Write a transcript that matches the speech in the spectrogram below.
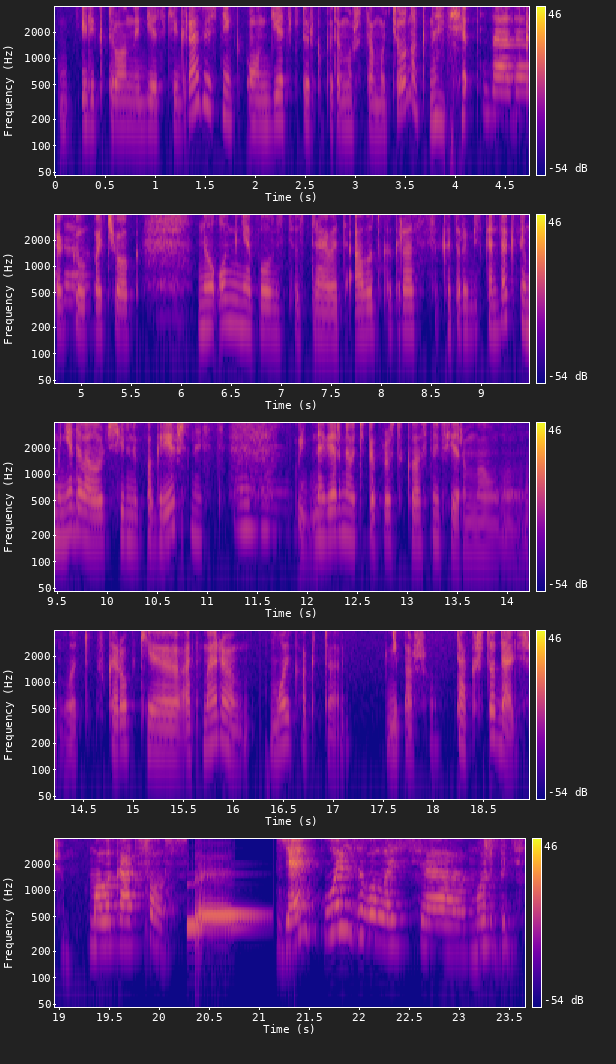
угу. электронный детский градусник. Он детский только потому, что там утенок надет, да, да, как да. колпачок. Но он меня полностью устраивает. А вот как раз, который бесконтактный, мне давал очень сильную погрешность. Угу. Наверное, у тебя просто классная фирма. Вот в коробке от мэра мой как-то не пошел. Так, что дальше? Молокоотсос. Я им пользовалась, э, может быть,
